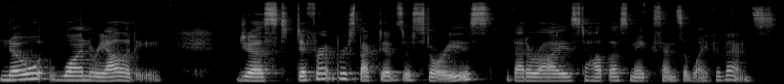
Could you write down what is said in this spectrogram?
no one reality, just different perspectives or stories that arise to help us make sense of life events.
